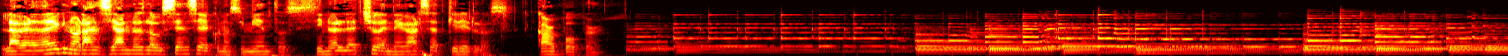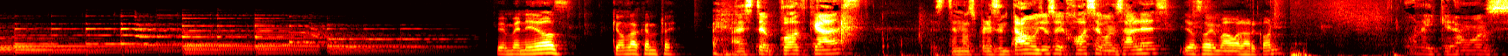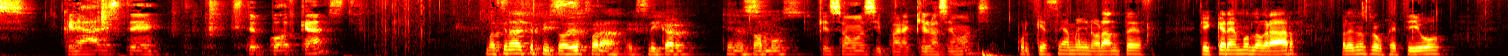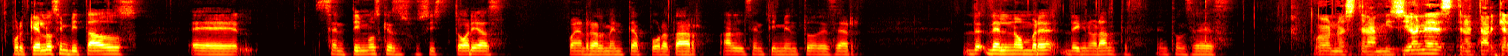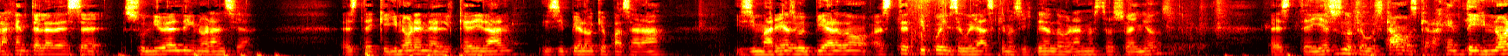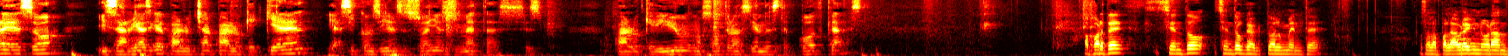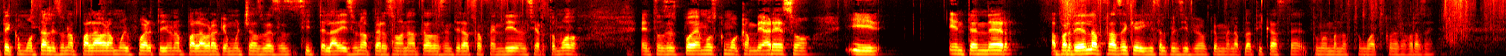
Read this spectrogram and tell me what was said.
La verdadera ignorancia no es la ausencia de conocimientos, sino el hecho de negarse a adquirirlos. Karl Popper. Bienvenidos. ¿Qué onda, gente? A este podcast. Este, nos presentamos, yo soy José González. Yo soy Mau Alarcón. Bueno, y queremos crear este, este podcast. Más que nada este episodio es para explicar quiénes somos, ¿Qué somos y para qué lo hacemos? por qué se llaman ignorantes, qué queremos lograr, cuál es nuestro objetivo, por qué los invitados eh, sentimos que sus historias pueden realmente aportar al sentimiento de ser, de- del nombre de ignorantes. Entonces, Bueno, nuestra misión es tratar que la gente le dé su nivel de ignorancia. Este, que ignoren el qué dirán y si pierdo qué pasará. Y si me arriesgo y pierdo, este tipo de inseguridades que nos impiden lograr nuestros sueños. Este, y eso es lo que buscamos, que la gente ignore eso y se arriesgue para luchar para lo que quieren y así conseguir sus sueños y sus metas. Es para lo que vivimos nosotros haciendo este podcast. Aparte, siento, siento que actualmente, o sea, la palabra ignorante como tal es una palabra muy fuerte y una palabra que muchas veces si te la dice una persona te vas a sentir hasta ofendido en cierto modo. Entonces podemos como cambiar eso y, entender, a partir de la frase que dijiste al principio, que me la platicaste, tú me mandaste un WhatsApp con esa frase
